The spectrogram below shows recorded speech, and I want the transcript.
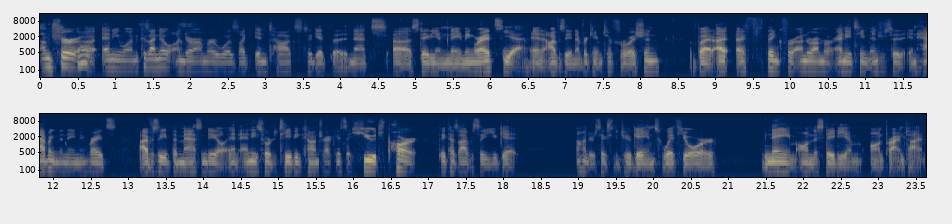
I- I'm sure uh, anyone because I know Under Armour was like in talks to get the Nets uh, stadium naming rights, Yeah. and obviously it never came to fruition. But I, I think for Under Armour, or any team interested in having the naming rights, obviously the MASN deal and any sort of TV contract is a huge part because obviously you get 162 games with your name on the stadium on prime time.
